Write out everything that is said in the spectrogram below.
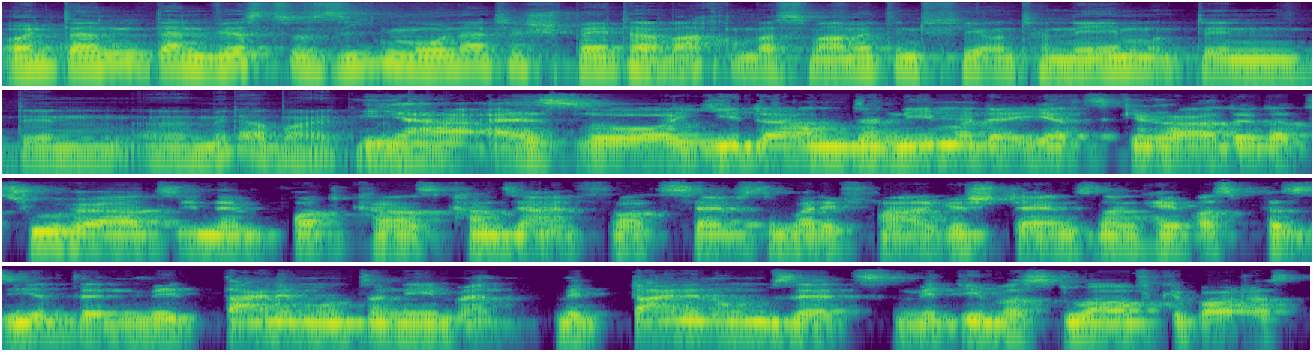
und dann, dann wirst du sieben Monate später wach. Und was war mit den vier Unternehmen und den, den äh, Mitarbeitern? Ja, also jeder Unternehmer, der jetzt gerade dazuhört in dem Podcast, kann sich einfach selbst einmal die Frage stellen, sagen, hey, was passiert denn mit deinem Unternehmen, mit deinen Umsätzen, mit dem, was du aufgebaut hast?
